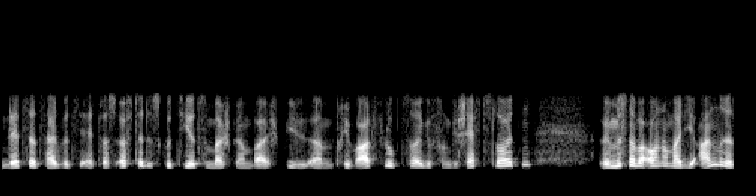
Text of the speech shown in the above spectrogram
In letzter Zeit wird sie etwas öfter diskutiert, zum Beispiel am Beispiel ähm, Privatflugzeuge von Geschäftsleuten. Wir müssen aber auch nochmal die andere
